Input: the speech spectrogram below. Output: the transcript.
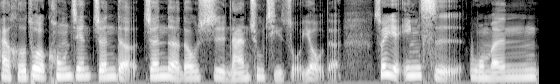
还有合作的空间，真的真的都是难出其左右的。所以也因此，我们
